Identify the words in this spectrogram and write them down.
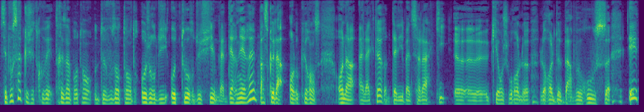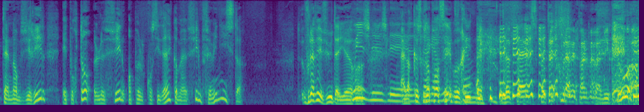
C'est pour ça que j'ai trouvé très important de vous entendre aujourd'hui autour du film La Dernière Reine, parce que là, en l'occurrence, on a un acteur, Dali Ben Salah, qui, euh, qui en jouant le, le rôle de Barberousse, est un homme viril, et pourtant, le film, on peut le considérer comme un film féministe. Vous l'avez vu d'ailleurs. Oui, je l'ai. Je l'ai Alors qu'est-ce que vous en pensez, Maureen Lepers Peut-être que vous n'avez pas le même avis que nous. Hein.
